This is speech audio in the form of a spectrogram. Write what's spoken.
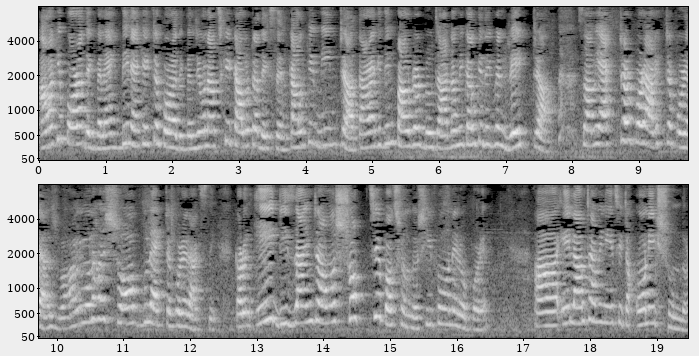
আমাকে পড়া দেখবেন, একদিন এক একটা পড়া দেখবেন। যেমন আজকে কালোটা দেখছেন, কালকে মিনটা তার আগের দিন পাউডার ব্লুটা আগামীকালকে দেখবেন রেডটা সো আমি একটার পরে আরেকটা পরে আসব। আমি মনে হয় সবগুলো একটা করে রাখছি। কারণ এই ডিজাইনটা আমার সবচেয়ে পছন্দ শিফনের ওপরে। এই লালটা আমি নিয়েছি, এটা অনেক সুন্দর।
